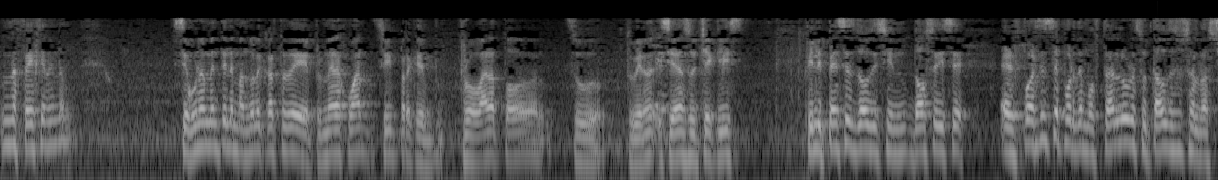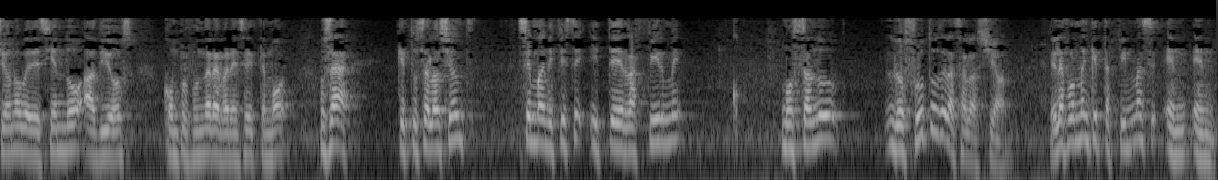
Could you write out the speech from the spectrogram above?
en una fe genuina. Seguramente le mandó la carta de primera Juan, sí, para que probara todo, tuvieran, hicieran su checklist. Filipenses 2, dice- 12 dice, esfuércense por demostrar los resultados de su salvación obedeciendo a Dios con profunda reverencia y temor. O sea, que tu salvación se manifieste y te reafirme mostrando los frutos de la salvación. Es la forma en que te afirmas en, en,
